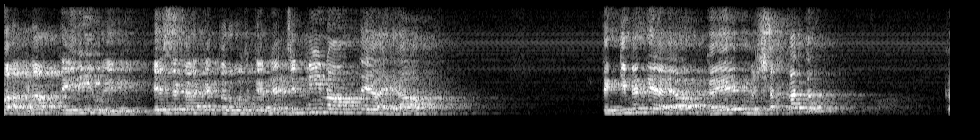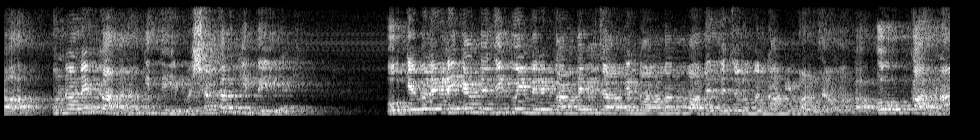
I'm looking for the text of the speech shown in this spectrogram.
ਘਾਲਣਾ ਤੇਰੀ ਹੋਏਗੀ। ਇਸੇ ਕਰਕੇ ਤਰੋਜ ਕਹਿੰਦੇ ਜਿੰਨੀ ਨਾਮ ਤੇ ਆਇਆ, ਤੇ ਕਿਵੇਂ ਤੇ ਆਇਆ? ਗਏ ਮਸ਼ਕਤ ਕਾਲ ਉਹਨਾਂ ਨੇ ਘਾਲਣਾ ਕੀਤੀ ਹੈ ਮਸ਼ਕਤ ਕੀਤੀ ਹੈ। ਉਹ ਕੇਵਲ ਇਹ ਨਹੀਂ ਕਹਿੰਦੇ ਜੀ, ਕੋਈ ਮੇਰੇ ਕੰਨ ਦੇ ਵਿੱਚ ਆ ਕੇ ਨਾਮਦਾਨ ਪਾ ਦੇ ਤੇ ਚਲੋ ਮੈਂ ਨਾਮੀ ਬਣ ਜਾਵਾਂਗਾ। ਉਹ ਘਾਲਣਾ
